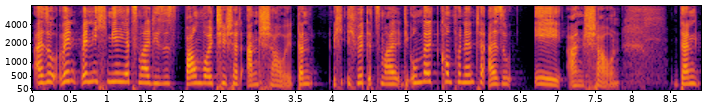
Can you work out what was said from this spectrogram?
also wenn, wenn ich mir jetzt mal dieses Baumwoll-T-Shirt anschaue, dann, ich, ich würde jetzt mal die Umweltkomponente, also E anschauen. Dann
